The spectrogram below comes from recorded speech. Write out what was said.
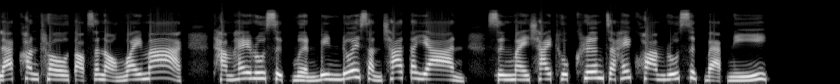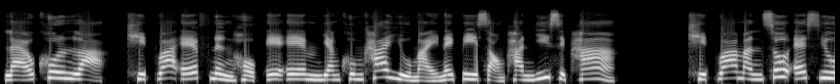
และคอนโทรลตอบสนองไวมาก ทำให้รู้สึกเหมือนบินด้วยสัญชาตญาณ ซึ่งไม่ใช่ทุกเครื่องจะให้ความรู้สึกแบบนี้ แล้วคุณล่ะ คิดว่า F16AM ยังคุ้มค่าอยู่ไหมในปี 2025 คิดว่ามันสู้ SU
